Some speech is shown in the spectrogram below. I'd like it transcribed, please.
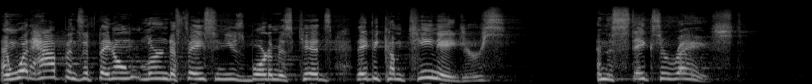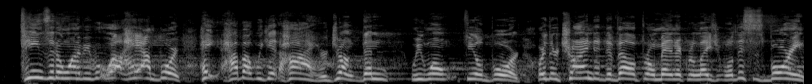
And what happens if they don't learn to face and use boredom as kids? They become teenagers and the stakes are raised. Teens that don't want to be, well, hey, I'm bored. Hey, how about we get high or drunk? Then we won't feel bored. Or they're trying to develop romantic relation. Well, this is boring.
